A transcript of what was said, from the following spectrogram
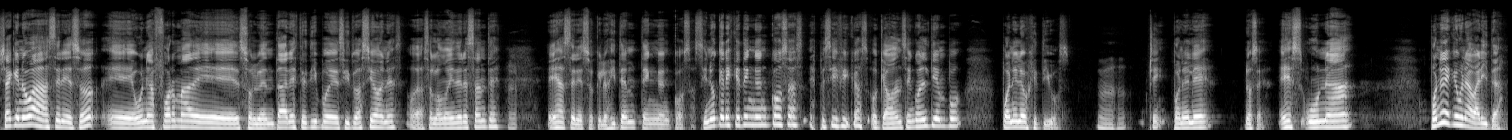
ya que no vas a hacer eso, eh, una forma de solventar este tipo de situaciones o de hacerlo más interesante Mm. es hacer eso, que los ítems tengan cosas. Si no querés que tengan cosas específicas o que avancen con el tiempo, ponele objetivos. Ujú. ¿Sí? Ponele, no sé, es una... Ponele que es una varita,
